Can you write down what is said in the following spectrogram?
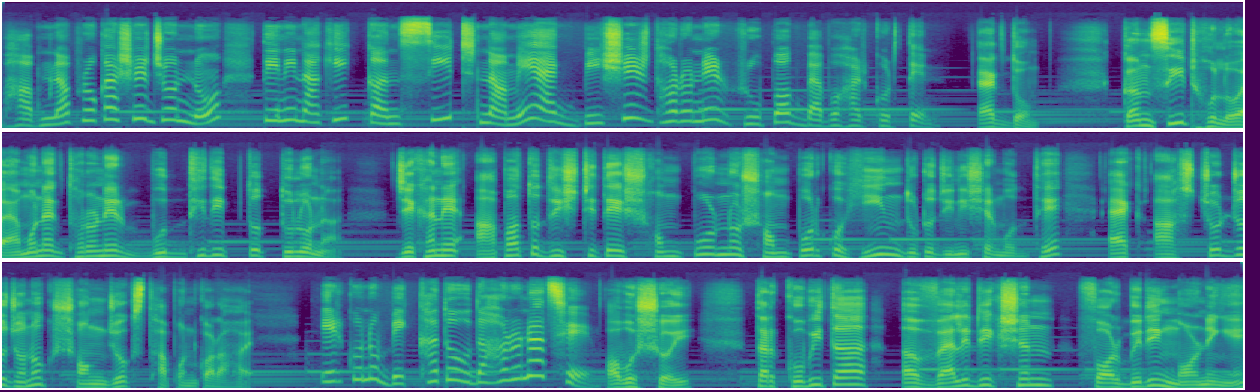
ভাবনা প্রকাশের জন্য তিনি নাকি কনসিট নামে এক বিশেষ ধরনের রূপক ব্যবহার করতেন। একদম। কনসিট হলো এমন এক ধরনের বুদ্ধিদীপ্ত তুলনা যেখানে আপাত দৃষ্টিতে সম্পূর্ণ সম্পর্কহীন দুটো জিনিসের মধ্যে এক আশ্চর্যজনক সংযোগ স্থাপন করা হয়। এর কোনো বিখ্যাত উদাহরণ আছে? অবশ্যই। তার কবিতা আ ভ্যালিডিকশন ফর বিডিং মর্নিংয়ে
